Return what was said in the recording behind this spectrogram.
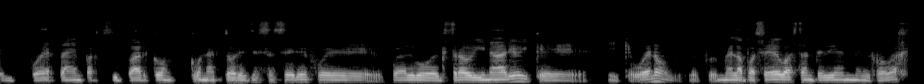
el poder también participar con, con actores de esa serie fue, fue algo extraordinario y que, y que bueno, pues me la pasé bastante bien en el rodaje.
